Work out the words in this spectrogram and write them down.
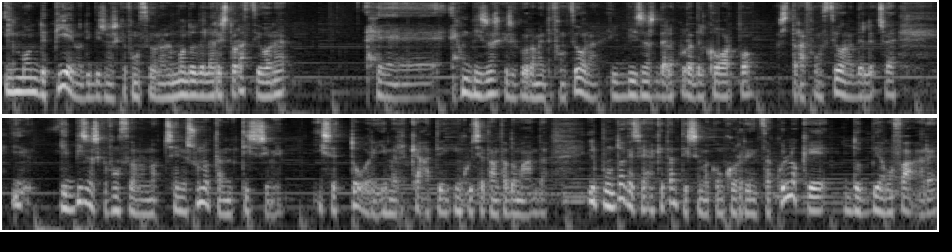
il mondo è pieno di business che funzionano, il mondo della ristorazione è un business che sicuramente funziona, il business della cura del corpo strafunziona, delle, cioè i business che funzionano ce ne sono tantissimi i settori, i mercati in cui c'è tanta domanda. Il punto è che c'è anche tantissima concorrenza. Quello che dobbiamo fare,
